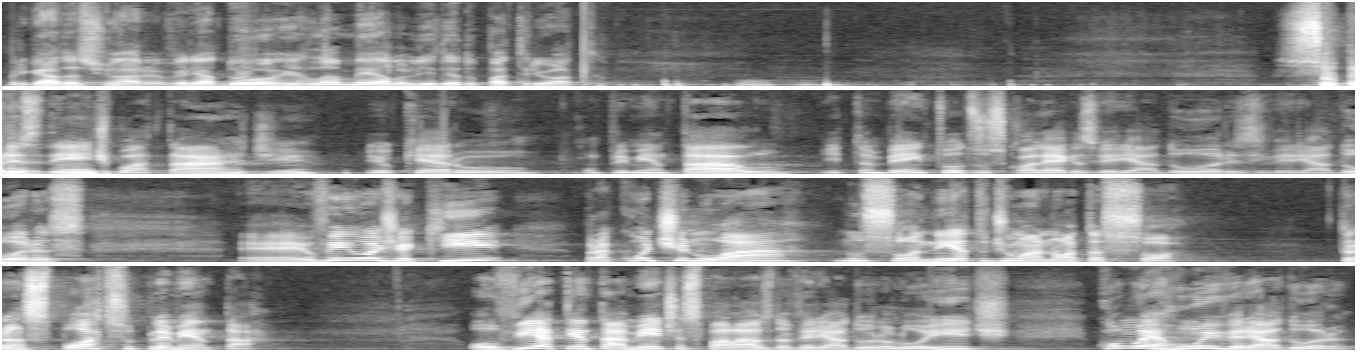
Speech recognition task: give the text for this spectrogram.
Obrigado, senhora. Vereador Irlan Melo, líder do Patriota. Senhor presidente, boa tarde. Eu quero cumprimentá-lo e também todos os colegas vereadores e vereadoras. É, eu venho hoje aqui para continuar no soneto de uma nota só: transporte suplementar. Ouvi atentamente as palavras da vereadora Loide. Como é ruim, vereadora,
